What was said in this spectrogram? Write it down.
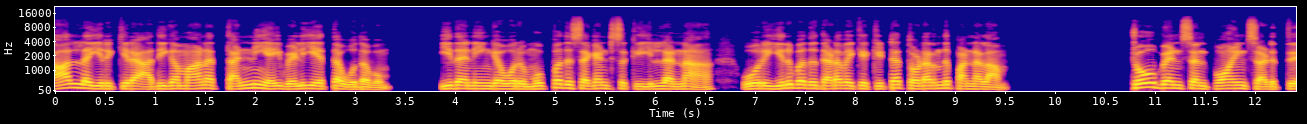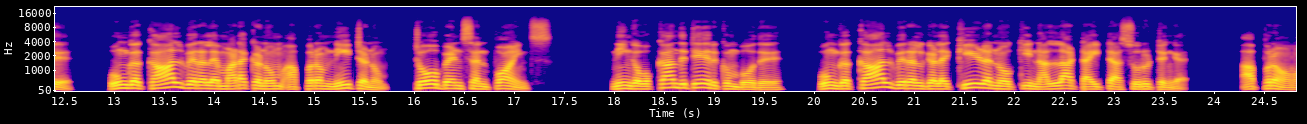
கால்ல இருக்கிற அதிகமான தண்ணியை வெளியேத்த உதவும். இத நீங்க ஒரு முப்பது செகண்ட்ஸுக்கு இல்லைன்னா ஒரு இருபது தடவைக்கு கிட்ட தொடர்ந்து பண்ணலாம். டோ பென்சன் பாயிண்ட்ஸ் அடுத்து உங்க கால் விரலை மடக்கணும் அப்புறம் நீட்டணும். Toe bends and points. நீங்க உக்காந்துட்டே இருக்கும்போது உங்க கால் விரல்களை கீழே நோக்கி நல்லா டைட்டா சுருட்டுங்க. அப்புறம்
